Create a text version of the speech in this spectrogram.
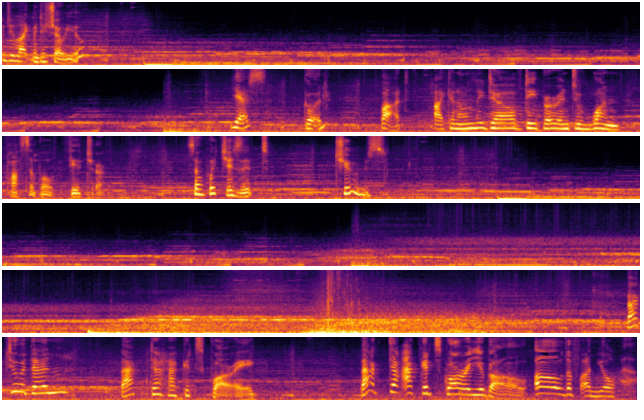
Would you like me to show you? Yes, good. But I can only delve deeper into one possible future. So which is it? Choose. To it then. Back to Hackett's Quarry. Back to Hackett's Quarry you go. Oh, the fun you'll have.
